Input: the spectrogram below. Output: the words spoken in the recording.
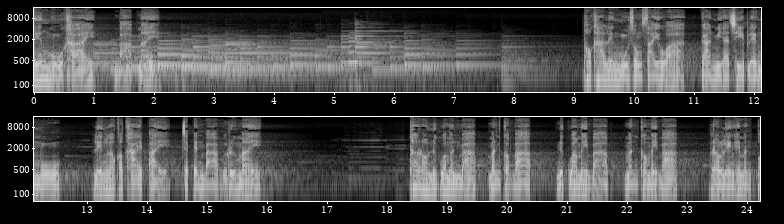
ลี้ยงหมูขาย บาปไหม พ่อค้าเลี้ยงหมูสงสัยว่าการมีอาชีพเลี้ยงหมู เลี้ยงแล้วก็ขายไปจะเป็นบาปหรือไม่ ถ้าเรานึกว่ามันบาป มันก็บาป นึกว่าไม่บาป มันก็ไม่บาป เราเลี้ยงให้มันโต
